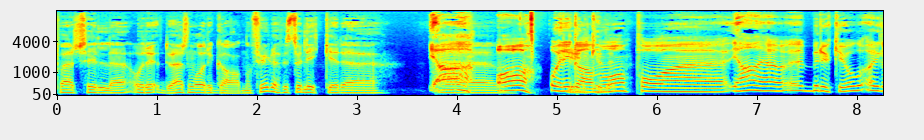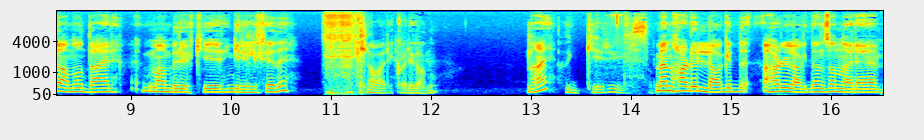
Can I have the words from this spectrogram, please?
persille? Ore- Du er sånn oregano-fyr, du. Hvis du liker eh, Ja! eh, Å, oregano på eh, Ja, jeg bruker jo oregano der man bruker grillkrydder. Klarer ikke oregano. Nei? Grusomt. Men har du lagd, har du lagd en sånn derre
